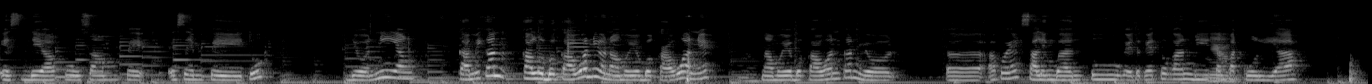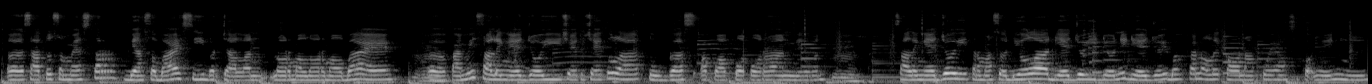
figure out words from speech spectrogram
SD aku sampai SMP itu Dioni yang kami kan kalau berkawan ya namanya berkawan ya Hmm. namanya berkawan kan yo eh, apa ya saling bantu kayak gitu gitu kan di Ya. tempat kuliah Eh, satu semester biasa baik sih berjalan normal-normal baik Hmm. Eh, kami saling ngejoi itu itulah tugas apa-apa laporan gitu kan Hmm. saling ngejoi termasuk Diola dia joi Dioni dia joi bahkan oleh kawan aku yang sikoknya ini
